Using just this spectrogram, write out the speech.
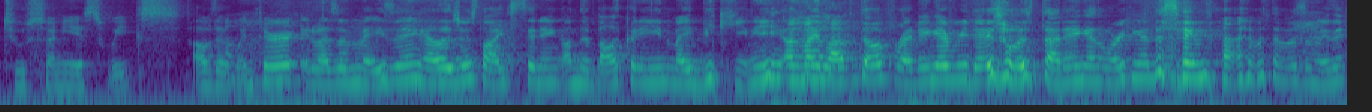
two sunniest weeks of the winter. It was amazing. I was just like sitting on the balcony in my bikini on my laptop, writing every day. So I was studying and working at the same time. That was amazing.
